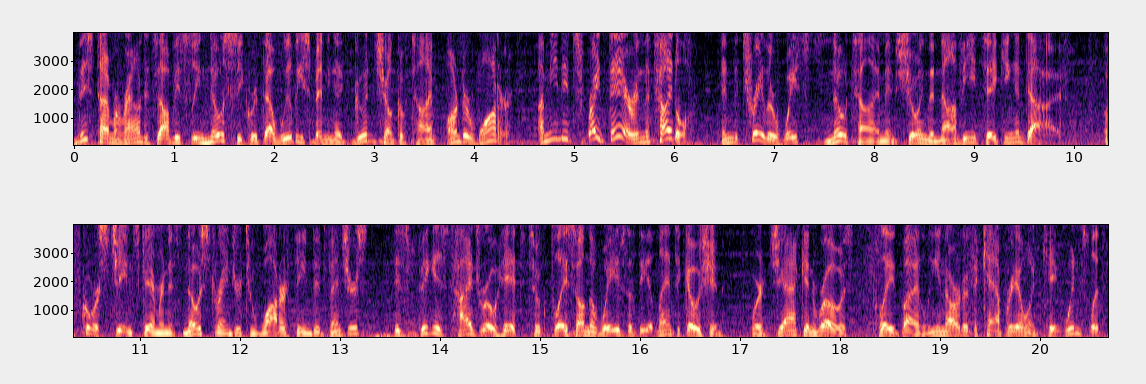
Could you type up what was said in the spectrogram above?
This time around, it's obviously no secret that we'll be spending a good chunk of time underwater. I mean, it's right there in the title. And the trailer wastes no time in showing the Na'vi taking a dive. Of course, James Cameron is no stranger to water-themed adventures. His biggest hydro hits took place on the waves of the Atlantic Ocean, where Jack and Rose, played by Leonardo DiCaprio and Kate Winslet,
